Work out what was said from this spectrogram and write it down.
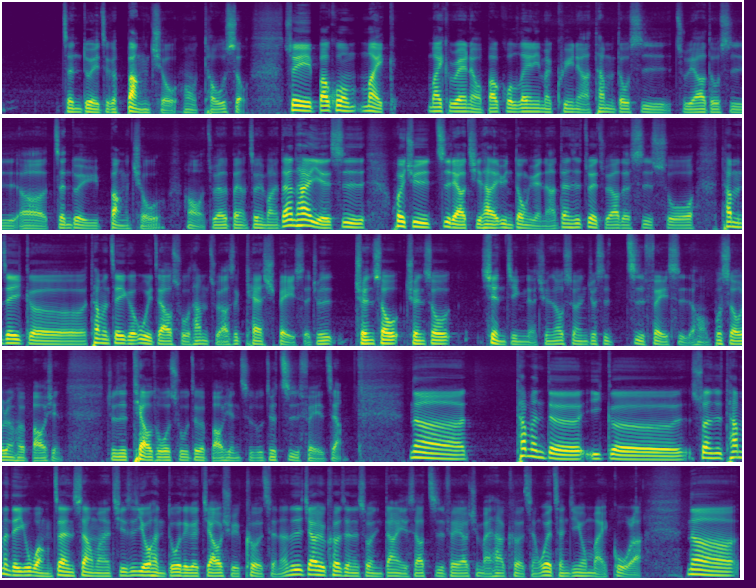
针对这个棒球哦投手，所以包括 Mike。Mike Reano 包括 Lenny McQueen 啊他们都是主要都是呃针对于棒球哦，主要是针对棒球，但他也是会去治疗其他的运动员啊。但是最主要的是说，他们这个他们这个物理治疗所，他们主要是 cash base，就是全收全收现金的，全收收人就是自费式的哈，不收任何保险，就是跳脱出这个保险制度就自费这样。那他们的一个算是他们的一个网站上嘛，其实有很多的一个教学课程。那这教学课程的时候，你当然也是要自费要去买他的课程。我也曾经有买过啦。那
